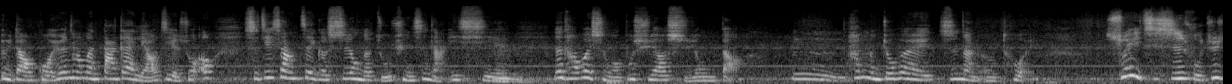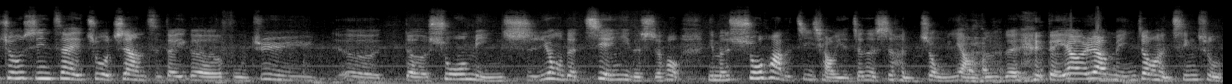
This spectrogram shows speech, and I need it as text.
遇到过，因为他们大概了解说，哦，实际上这个适用的族群是哪一些，嗯，那他为什么不需要使用到，嗯，他们就会知难而退。所以其实辅具中心在做这样子的一个辅具呃的说明、使用的建议的时候，你们说话的技巧也真的是很重要，对不对？得要让民众很清楚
